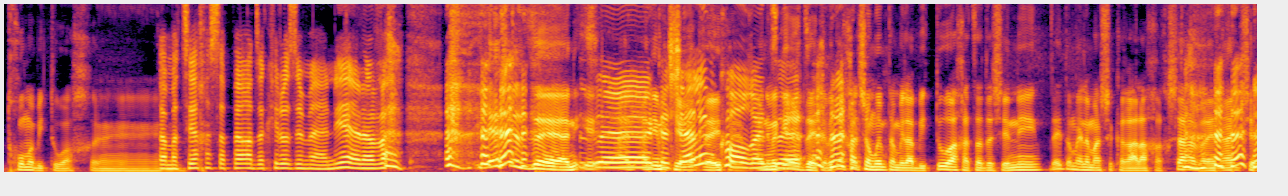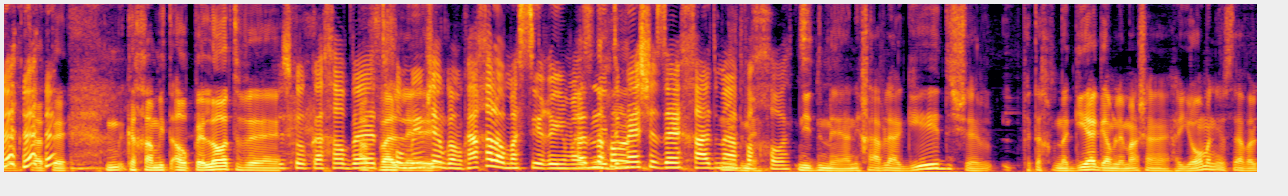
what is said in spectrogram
תחום הביטוח. אה, אתה מצליח לספר את זה כאילו זה מעניין, אבל... יש את זה, אני, זה אני, אני קשה למכור את זה. אני מכיר את זה, בדרך כלל שאומרים את המילה ביטוח, הצד השני, די דומה למה שקרה לך עכשיו, העיניים שלו קצת אה, ככה מתערפלות. ו... יש כל כך הרבה אבל, תחומים אה, שהם גם ככה לא מסתירים, אז, אז נכון, נדמה שזה אחד נדמה, מהפחות. נדמה, אני חייב להגיד, ותכף נגיע גם למה שהיום אני עושה, אבל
